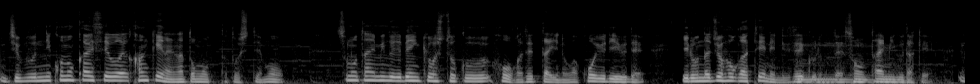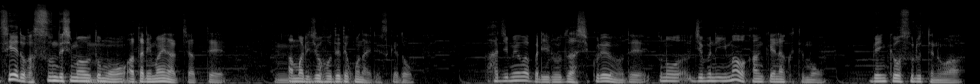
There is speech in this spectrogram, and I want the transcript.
自分にこの改正は関係ないなと思ったとしてもそのタイミングで勉強しておく方が絶対いいのはこういう理由でいろんな情報が丁寧に出てくるのうん。でそのタイミングだけ制度が進んでしまうともう当たり前になっちゃってあんまり情報出てこないですけど初めはやっぱりいろいろ出してくれるのでその自分に今は関係なくても勉強するっていうのは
